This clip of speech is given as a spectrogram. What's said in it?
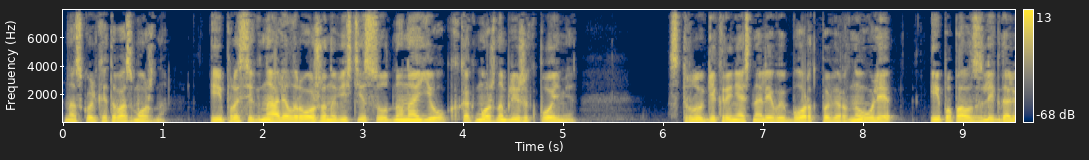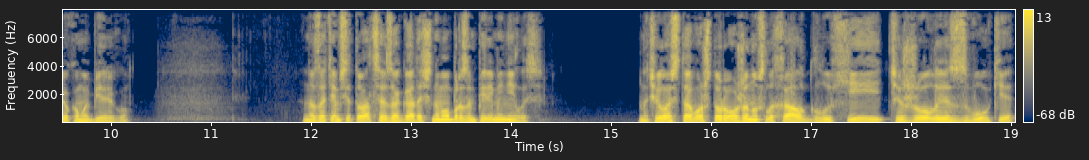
насколько это возможно, и просигналил Рожину вести судно на юг, как можно ближе к пойме. Струги, кренясь на левый борт, повернули и поползли к далекому берегу. Но затем ситуация загадочным образом переменилась. Началось с того, что Рожен услыхал глухие, тяжелые звуки,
